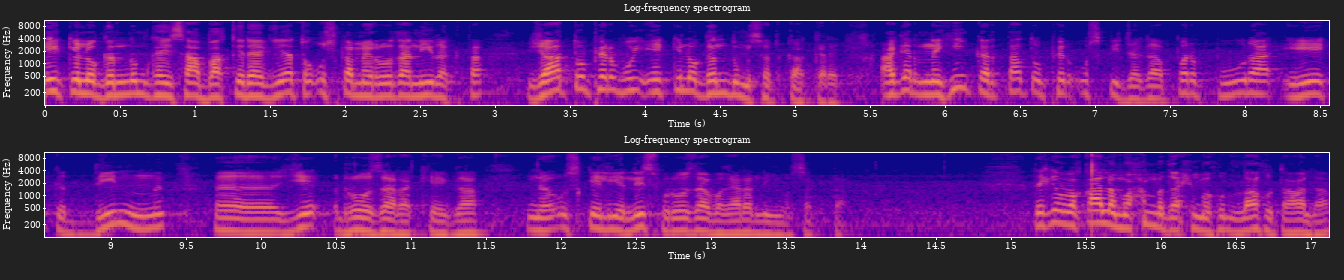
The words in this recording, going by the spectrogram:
ایک کلو گندم کا حساب باقی رہ گیا تو اس کا میں روزہ نہیں رکھتا۔ یا تو پھر وہ ایک کلو گندم صدقہ کرے۔ اگر نہیں کرتا تو پھر اس کی جگہ پر پورا ایک دن یہ روزہ رکھے گا۔ اس کے لیے نصف روزہ وغیرہ نہیں ہو سکتا۔ دیکھیں، وقال محمد رحمہ اللہ تعالیٰ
